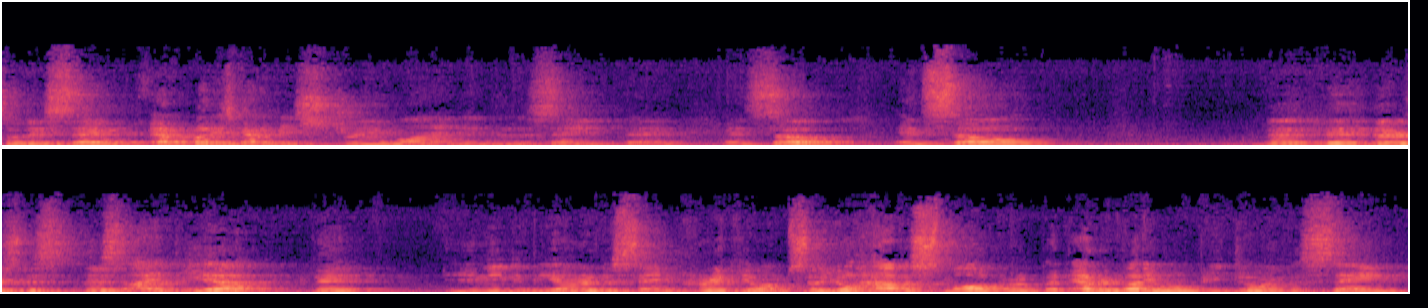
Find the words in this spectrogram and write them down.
So they say everybody's got to be streamlined into the same thing. And so, and so the, the, there's this, this idea that you need to be under the same curriculum. So you'll have a small group, but everybody will be doing the same,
